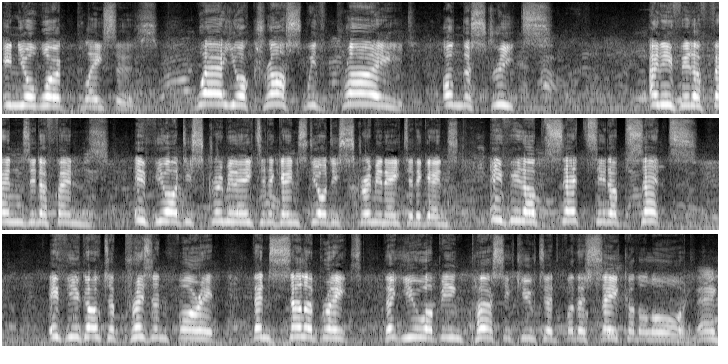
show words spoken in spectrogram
in your workplaces. Wear your cross with pride on the streets. And if it offends, it offends. If you're discriminated against, you're discriminated against. If it upsets, it upsets. If you go to prison for it, then celebrate that you are being persecuted for the sake of the Lord. Bang.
